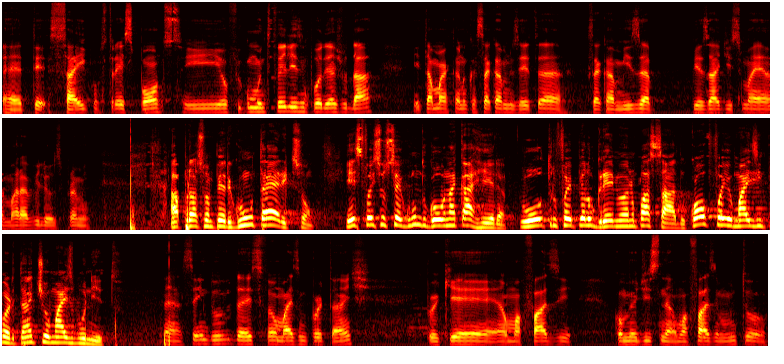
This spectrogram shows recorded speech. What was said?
é, ter, sair com os três pontos e eu fico muito feliz em poder ajudar e estar tá marcando com essa camiseta, essa camisa pesadíssima é maravilhoso para mim. A próxima pergunta, Erickson. Esse foi seu segundo gol na carreira. O outro foi pelo Grêmio ano passado. Qual foi o mais importante e o mais bonito? É, sem dúvida esse foi o mais importante, porque é uma fase, como eu disse, né, uma fase muito,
